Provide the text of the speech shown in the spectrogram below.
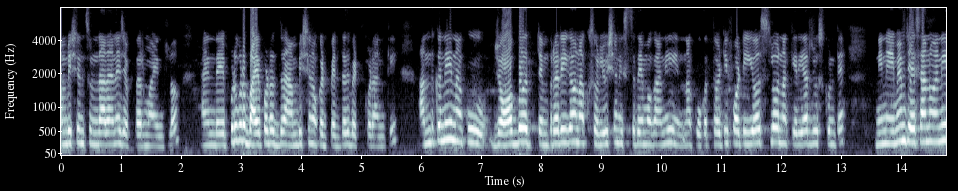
అంబిషన్స్ ఉండాలనే చెప్పారు మా ఇంట్లో. అండ్ ఎప్పుడు కూడా భయపడొద్దు అంబిషన్ ఒకటి పెద్దది పెట్టుకోవడానికి. అందుకని నాకు జాబ్ టెంపరీగా నాకు సొల్యూషన్ ఇస్తుందేమో కానీ నాకు ఒక థర్టీ ఫార్టీ ఇయర్స్లో నా కెరియర్ చూసుకుంటే నేను ఏమేమి చేశాను అని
